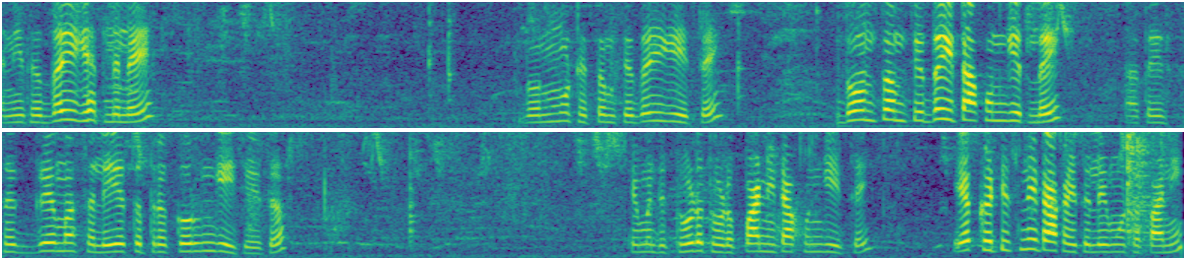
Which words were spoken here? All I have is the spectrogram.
आणि इथं दही घेतलेलं आहे. दोन मोठे चमचे दही घ्यायचे दोन चमचे दही टाकून घेतलंय. आता हे सगळे मसाले एकत्र करून घ्यायचे इथं. त्यामध्ये थोडं थोडं पाणी टाकून घ्यायचंय. एकखटीच नाही टाकायचं लय मोठं पाणी.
